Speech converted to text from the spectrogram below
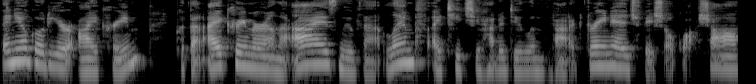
Then you'll go to your eye cream. Put that eye cream around the eyes, move that lymph. I teach you how to do lymphatic drainage, facial gua sha,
